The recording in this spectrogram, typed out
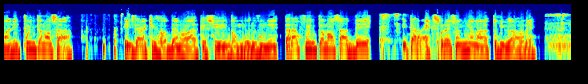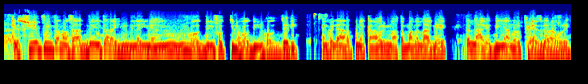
মানে পুইন্ত নসা এই তারা কি হদেন হওয়ার কিছু গম গরি শুনে। তারা পুইন্ত নসা দে, ইতার এক্সপ্রেশন হিয়ান আর তো কি হরে কিছু পুইন্ত নসা দে, ইতারা হিন্দি লাই হুন হদ ফতিন হদিন হদ দেরি। kali arab ne kanawri mata mata lage to lage di anore face gara hore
